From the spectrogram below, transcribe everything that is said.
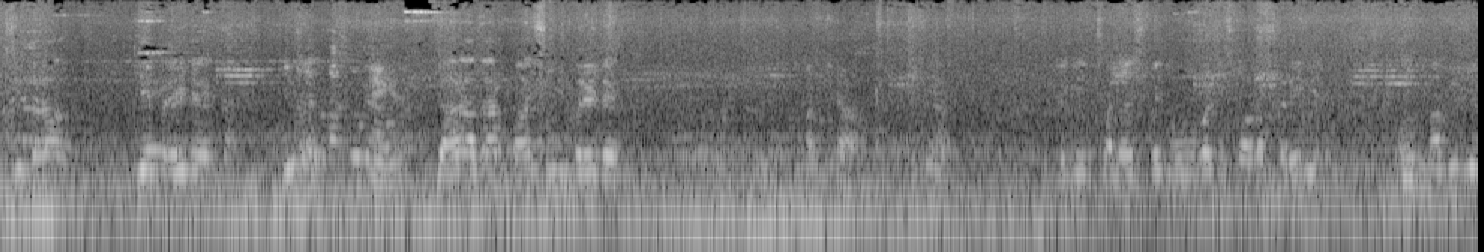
इसी तरह ये प्लेट है। ठीक है? ठीक है। ग्यारह हज़ार पाँच सौ की प्लेट है। अच्छा। ठीक है? लेकिन इंशाल्लाह इस पर जो होगा डिस्काउंट हम करेंगे। और काफ़ी ये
